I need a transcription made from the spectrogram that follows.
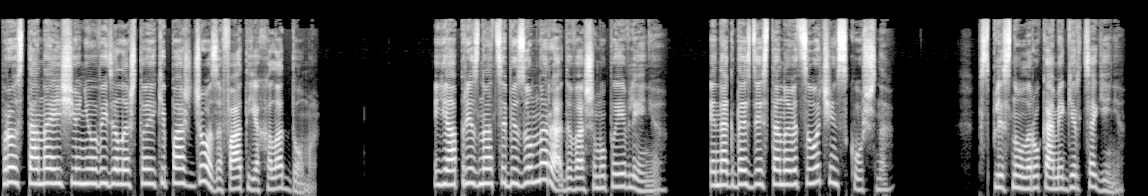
Просто она еще не увидела, что экипаж Джозефа отъехал от дома». «Я, признаться, безумно рада вашему появлению. Иногда здесь становится очень скучно», — всплеснула руками герцогиня.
